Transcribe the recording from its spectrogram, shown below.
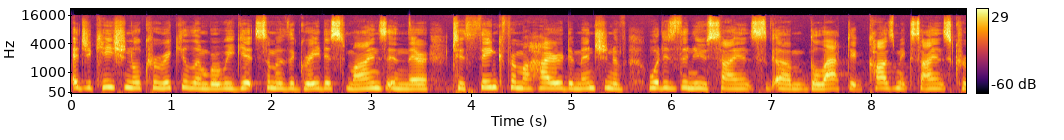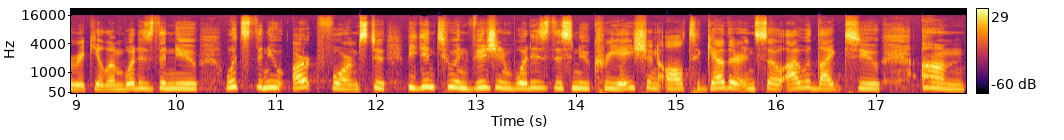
educational curriculum where we get some of the greatest minds in there to think from a higher dimension of what is the new science, um, galactic, cosmic science curriculum, what is the new, what's the new art forms to begin to envision what is this new creation all together. And so I would like to um,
